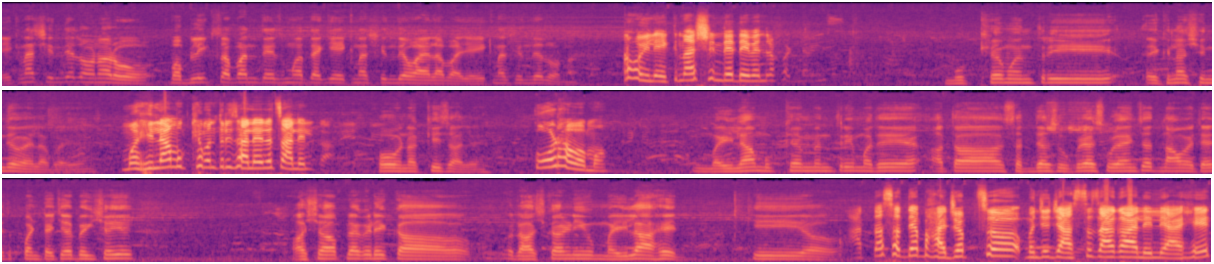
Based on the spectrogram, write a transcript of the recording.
एकनाथ शिंदेच होणार हो. पब्लिकचं पण तेच मत आहे की एकनाथ शिंदे व्हायला पाहिजे. एकनाथ शिंदेच होणार. कोण होईल. एकनाथ शिंदे देवेंद्र फडणवीस. मुख्यमंत्री एकनाथ शिंदे व्हायला पाहिजे. महिला मुख्यमंत्री झालेलं चालेल का? हो नक्की चालेल. कोण हवं मग? महिला मुख्यमंत्रीमध्ये आता सध्या सुप्रिया सुळ्यांचंच नाव येत आहेत पण त्याच्यापेक्षाही अशा आपल्याकडे का राजकारणी महिला आहेत की अ, आता सध्या भाजपचं म्हणजे जास्त जागा आलेल्या आहेत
